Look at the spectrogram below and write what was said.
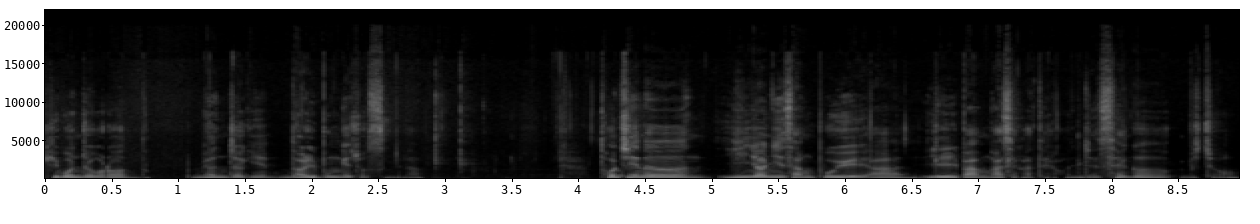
기본적으로 면적이 넓은 게 좋습니다. 토지는 2년 이상 보유해야 일반 과세가 돼요. 이제 세금이죠.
